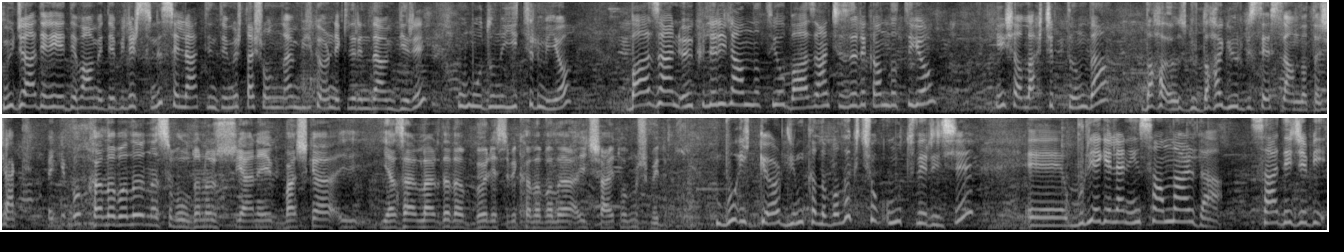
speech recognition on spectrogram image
mücadeleye devam edebilirsiniz. Selahattin Demirtaş onun en büyük örneklerinden biri. Umudunu yitirmiyor. Bazen öyküleriyle anlatıyor, bazen çizerek anlatıyor. İnşallah çıktığında daha özgür, daha gür bir sesle anlatacak. Peki bu kalabalığı nasıl buldunuz? Yani başka yazarlarda da böylesi bir kalabalığa hiç şahit olmuş muydunuz? Bu ilk gördüğüm kalabalık çok umut verici. Ee, buraya gelen insanlar da sadece bir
